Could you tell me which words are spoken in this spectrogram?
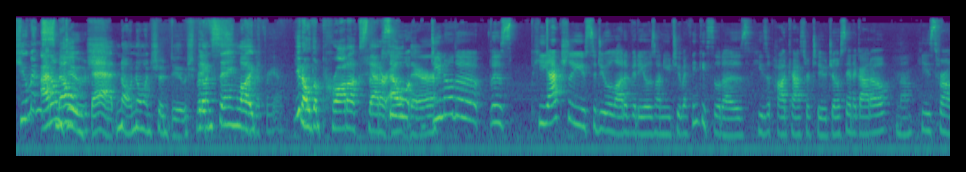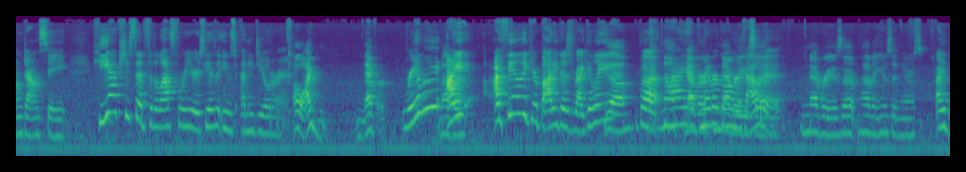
Humans I don't smell douche. bad. No, no one should douche. But I'm saying, like, you. you know, the products that are So, out there. do you know the this? He actually used to do a lot of videos on YouTube. I think he still does. He's a podcaster too. Joe Santagato. no. He's from downstate. He actually said for the last four years he hasn't used any deodorant. Oh, I never. Really? Never. I I feel like your body does regulate. Yeah. But No, I have never- never gone never without it. it. Never use it. Haven't used it in years. I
